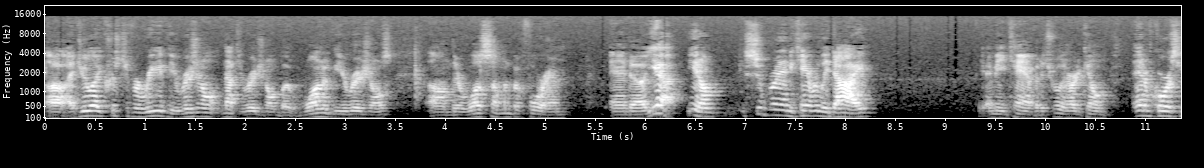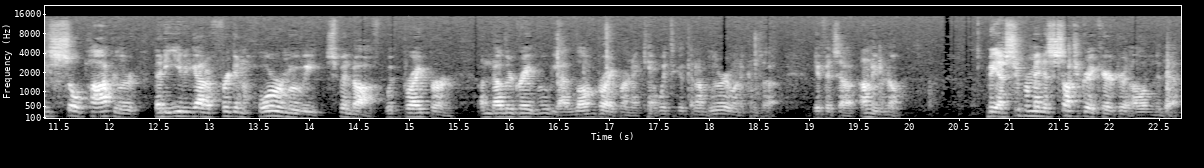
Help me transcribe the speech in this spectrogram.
Uh, I do like Christopher Reeve, the original, not the original, but one of the originals. Um, there was someone before him. And uh, yeah, you know, Superman, he can't really die. I mean, he can, but it's really hard to kill him. And of course, he's so popular that he even got a friggin' horror movie spinned off with Brightburn. Another great movie. I love Brightburn. I can't wait to get that on Blu-ray when it comes out. If it's out. I don't even know. But yeah, Superman is such a great character and I love him to death.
